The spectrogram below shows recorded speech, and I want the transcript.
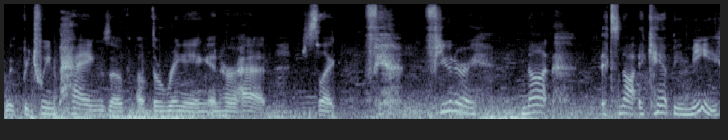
with between pangs of, of the ringing in her head, just like "Fu- funerary, not, it's not, it can't be me.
